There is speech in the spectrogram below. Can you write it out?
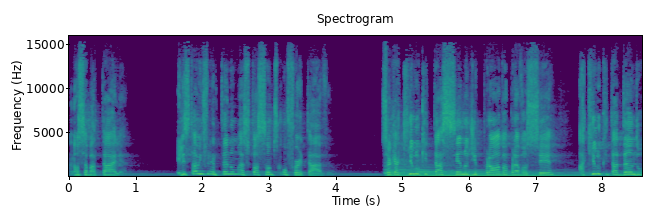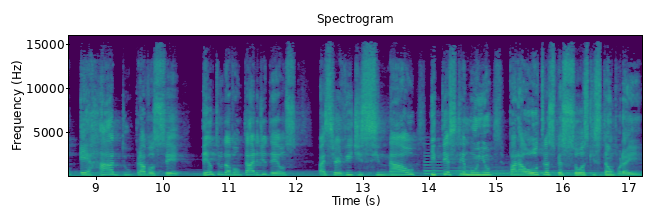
A nossa batalha. Eles estavam enfrentando uma situação desconfortável. Só que aquilo que está sendo de prova para você, aquilo que está dando errado para você, dentro da vontade de Deus, vai servir de sinal e testemunho para outras pessoas que estão por aí.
